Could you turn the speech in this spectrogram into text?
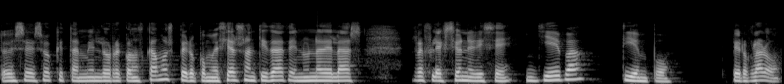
Entonces eso que también lo reconozcamos, pero como decía su santidad en una de las reflexiones, dice, lleva tiempo. Pero claro,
